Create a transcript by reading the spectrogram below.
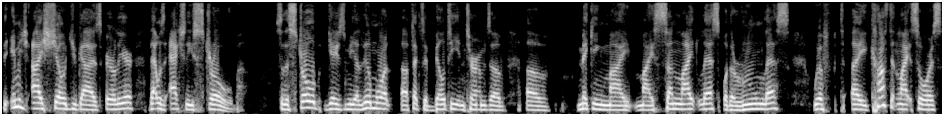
The image I showed you guys earlier, that was actually strobe. So the strobe gives me a little more uh, flexibility in terms of of making my my sunlight less or the room less with a constant light source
